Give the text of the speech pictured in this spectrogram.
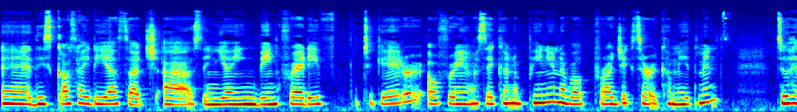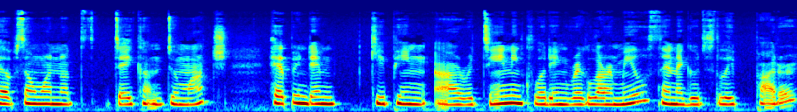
uh, discuss ideas such as enjoying being creative together, offering a second opinion about projects or commitments to help someone not take on too much, helping them keeping a routine including regular meals and a good sleep pattern.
